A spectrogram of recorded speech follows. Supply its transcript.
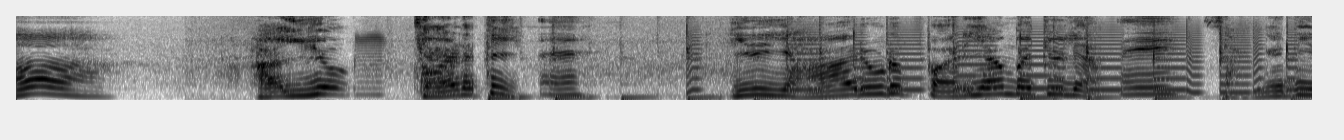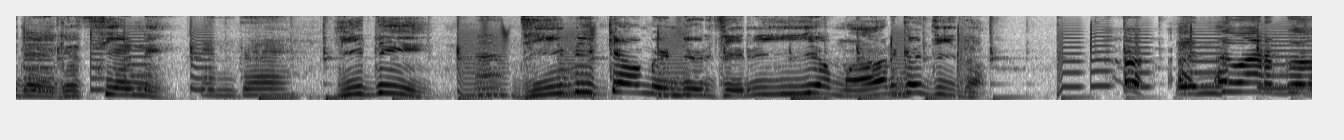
ആ അയ്യോ ചേടത്തി? ഇത് ആരോടും പറയാൻ പറ്റൂല. സംഗതി രഹസ്യാണ്. എന്താ? ഇത് ജീവിക്കാൻ വേണ്ടി ഒരു ചെറിയ മാർഗം ചെയ്ത. എന്ത് മാർഗം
